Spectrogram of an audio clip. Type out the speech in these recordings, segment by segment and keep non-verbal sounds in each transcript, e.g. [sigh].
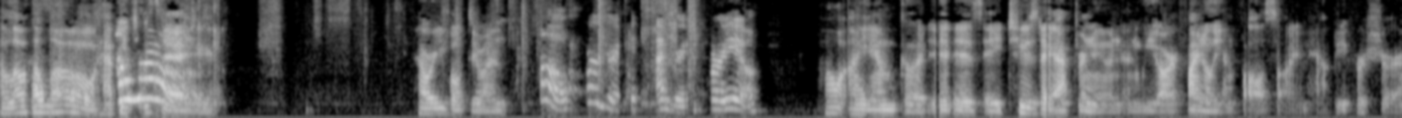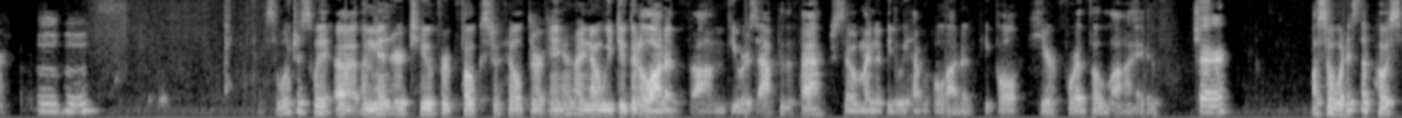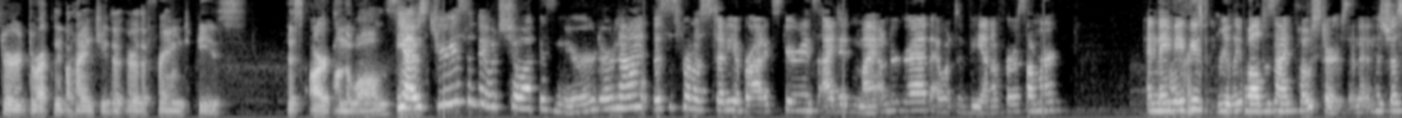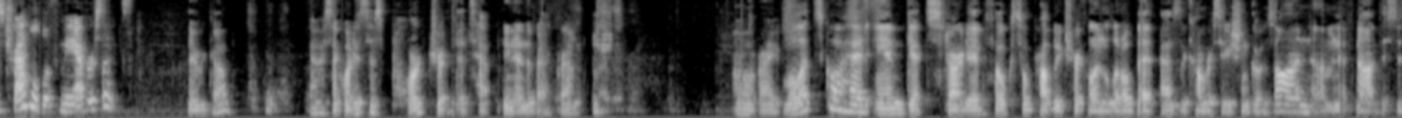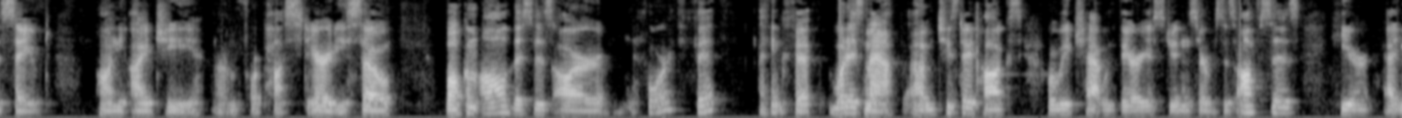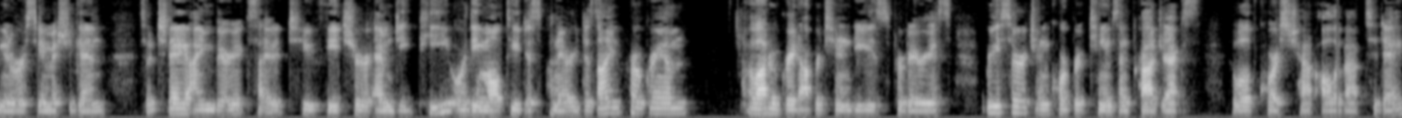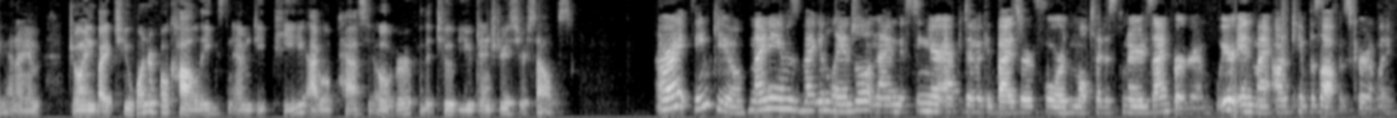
Hello, hello. Happy Hello. Tuesday. How are you both doing? Oh, we're great. I'm great. How are you? Oh, I am good. It is a Tuesday afternoon and we are finally in fall, so I am happy for sure. Mm-hmm. So we'll just wait a, a minute or two for folks to filter in. I know we do get a lot of um, viewers after the fact, so it might not be that we have a whole lot of people here for the live. Sure. Also, what is the poster directly behind you, the, or the framed piece? This art on the walls? Yeah, I was curious if it would show up as mirrored or not. This is from a study abroad experience I did in my undergrad. I went to Vienna for a summer. And they made these really well designed posters, and it has just traveled with me ever since. There we go. I was like, what is this portrait that's happening in the background? [laughs] All right. Well, let's go ahead and get started. Folks will probably trickle in a little bit as the conversation goes on. Um, and if not, this is saved on the IG um, for posterity. So, welcome all. This is our fourth, fifth, I think fifth. What is math? Um, Tuesday talks where we chat with various student services offices here at University of Michigan. So today I'm very excited to feature MDP or the Multidisciplinary Design Program. A lot of great opportunities for various research and corporate teams and projects that we'll of course chat all about today. And I am joined by two wonderful colleagues in MDP. I will pass it over for the two of you to introduce yourselves. All right, thank you. My name is Megan Langell, and I'm the Senior Academic Advisor for the Multidisciplinary Design Program. We're in my on campus office currently.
